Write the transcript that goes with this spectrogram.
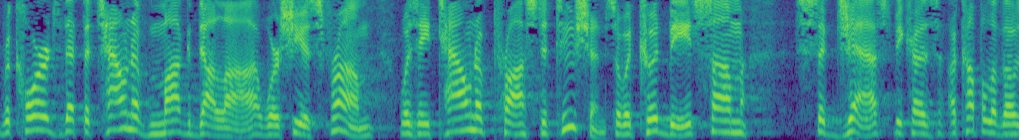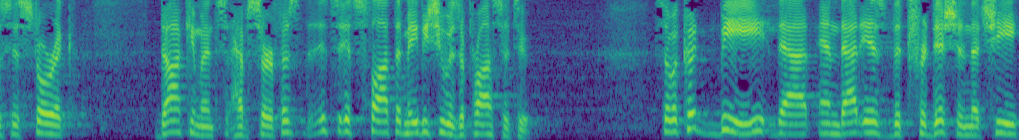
records that the town of Magdala, where she is from, was a town of prostitution. So it could be, some suggest, because a couple of those historic documents have surfaced, it's, it's thought that maybe she was a prostitute. So it could be that, and that is the tradition, that she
